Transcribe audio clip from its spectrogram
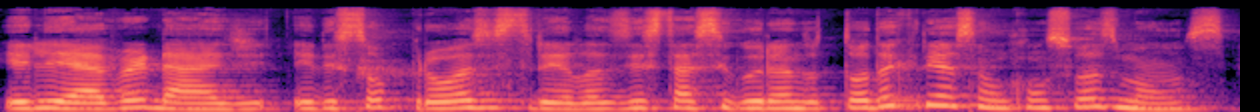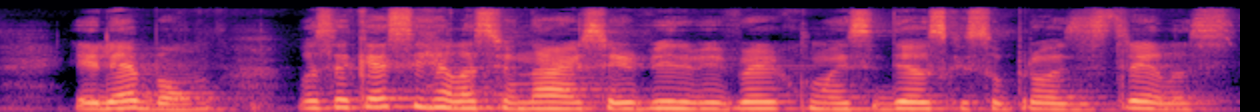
Ele é a verdade, Ele soprou as estrelas e está segurando toda a criação com suas mãos. Ele é bom. Você quer se relacionar, servir e viver com esse Deus que soprou as estrelas?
